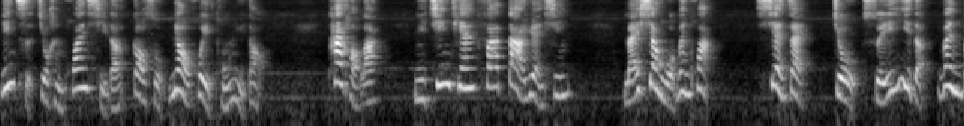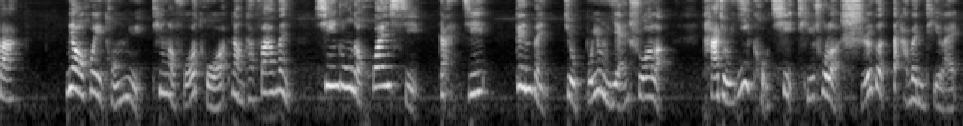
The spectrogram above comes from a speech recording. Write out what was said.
因此就很欢喜地告诉妙慧童女道：“太好了，你今天发大愿心来向我问话，现在就随意的问吧。”妙慧童女听了佛陀让她发问，心中的欢喜感激根本就不用言说了。他就一口气提出了十个大问题来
